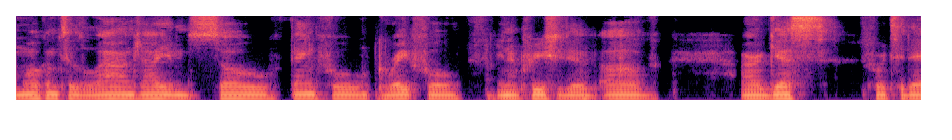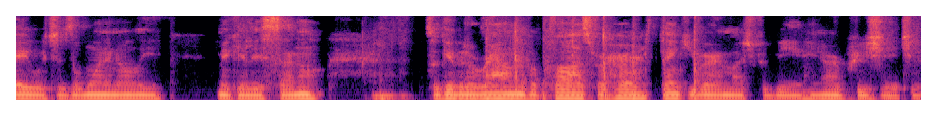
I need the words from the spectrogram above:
welcome. Welcome to the lounge. I am so thankful, grateful, and appreciative of our guest for today, which is the one and only Mickey Sanon. So give it a round of applause for her. Thank you very much for being here. I appreciate you.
